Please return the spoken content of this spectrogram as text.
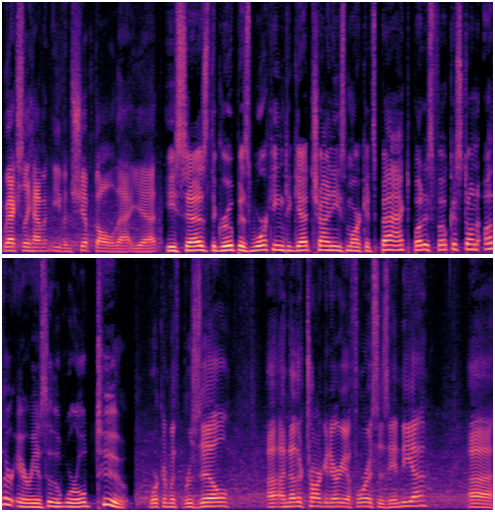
We actually haven't even shipped all of that yet. He says the group is working to get Chinese markets backed, but is focused on other areas of the world too. Working with Brazil. Uh, another target area for us is India. Uh,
